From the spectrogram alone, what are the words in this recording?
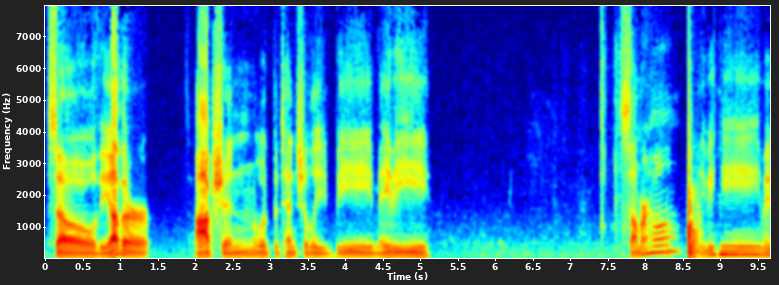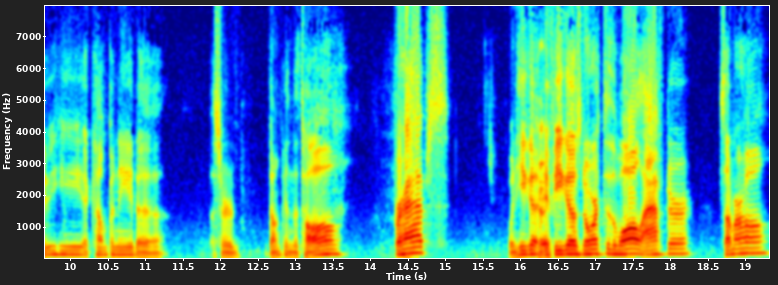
So the other option would potentially be maybe Summerhall. Maybe he maybe he accompanied a, a Sir Duncan the Tall, perhaps when he go Good. if he goes north to the wall after Summerhall.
